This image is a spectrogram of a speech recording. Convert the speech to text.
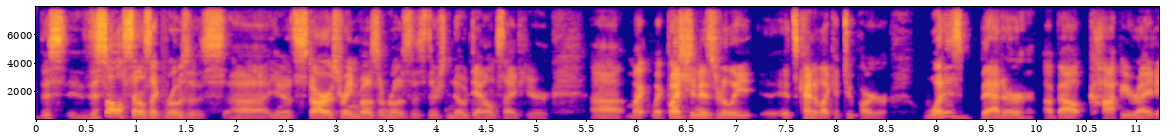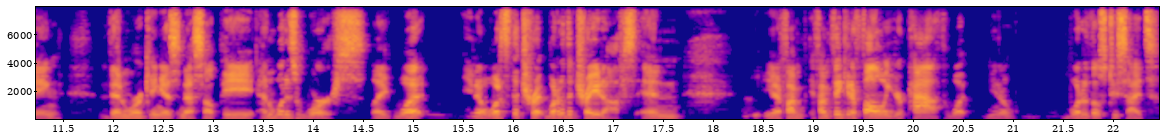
this this all sounds like roses. Uh, you know, stars, rainbows, and roses. There's no downside here. Uh, my my question is really, it's kind of like a two parter. What is better about copywriting than working as an SLP, and what is worse? Like what you know, what's the tra- what are the trade offs? And you know, if I'm if I'm thinking of following your path, what you know, what are those two sides?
